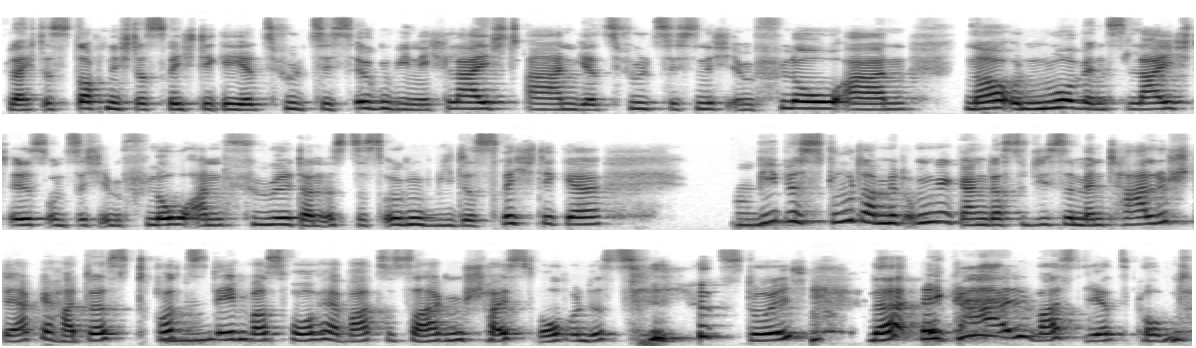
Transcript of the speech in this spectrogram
vielleicht ist doch nicht das Richtige, jetzt fühlt sich irgendwie nicht leicht an, jetzt fühlt sich nicht im Flow an, ne? Und nur wenn es leicht ist und sich im Flow anfühlt, dann ist das irgendwie das Richtige. Mhm. Wie bist du damit umgegangen, dass du diese mentale Stärke hattest, trotzdem, mhm. was vorher war, zu sagen, scheiß drauf und das ziehe jetzt durch, ne? egal was jetzt kommt?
